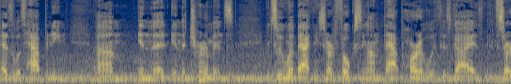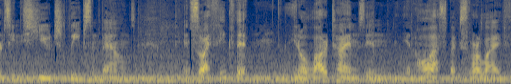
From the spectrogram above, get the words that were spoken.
as what's happening um, in the in the tournaments. And so he went back and he started focusing on that part of it with his guys and started seeing these huge leaps and bounds. And so I think that you know a lot of times in in all aspects of our life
